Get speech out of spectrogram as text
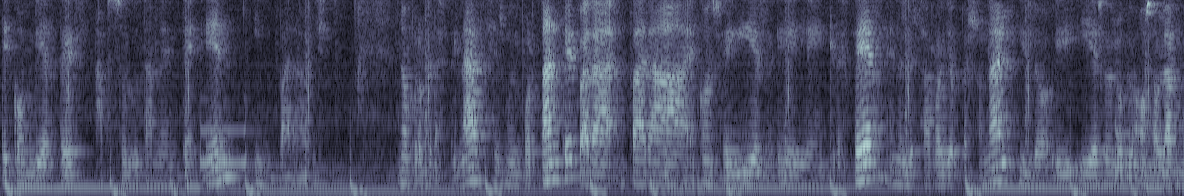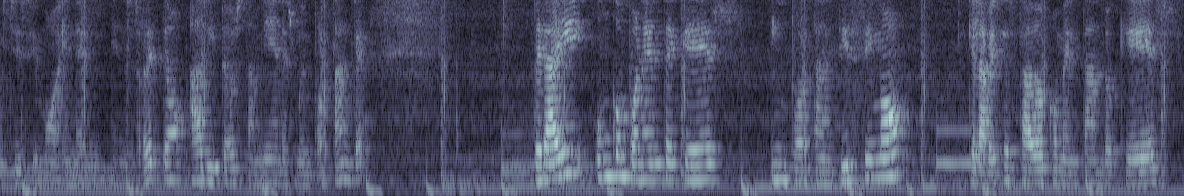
te conviertes absolutamente en imparable. No procrastinar es muy importante para, para conseguir eh, crecer en el desarrollo personal y, y, eso es lo que vamos a hablar muchísimo en el, en el reto. Hábitos también es muy importante. Pero hay un componente que es importantísimo, que lo habéis estado comentando, que es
